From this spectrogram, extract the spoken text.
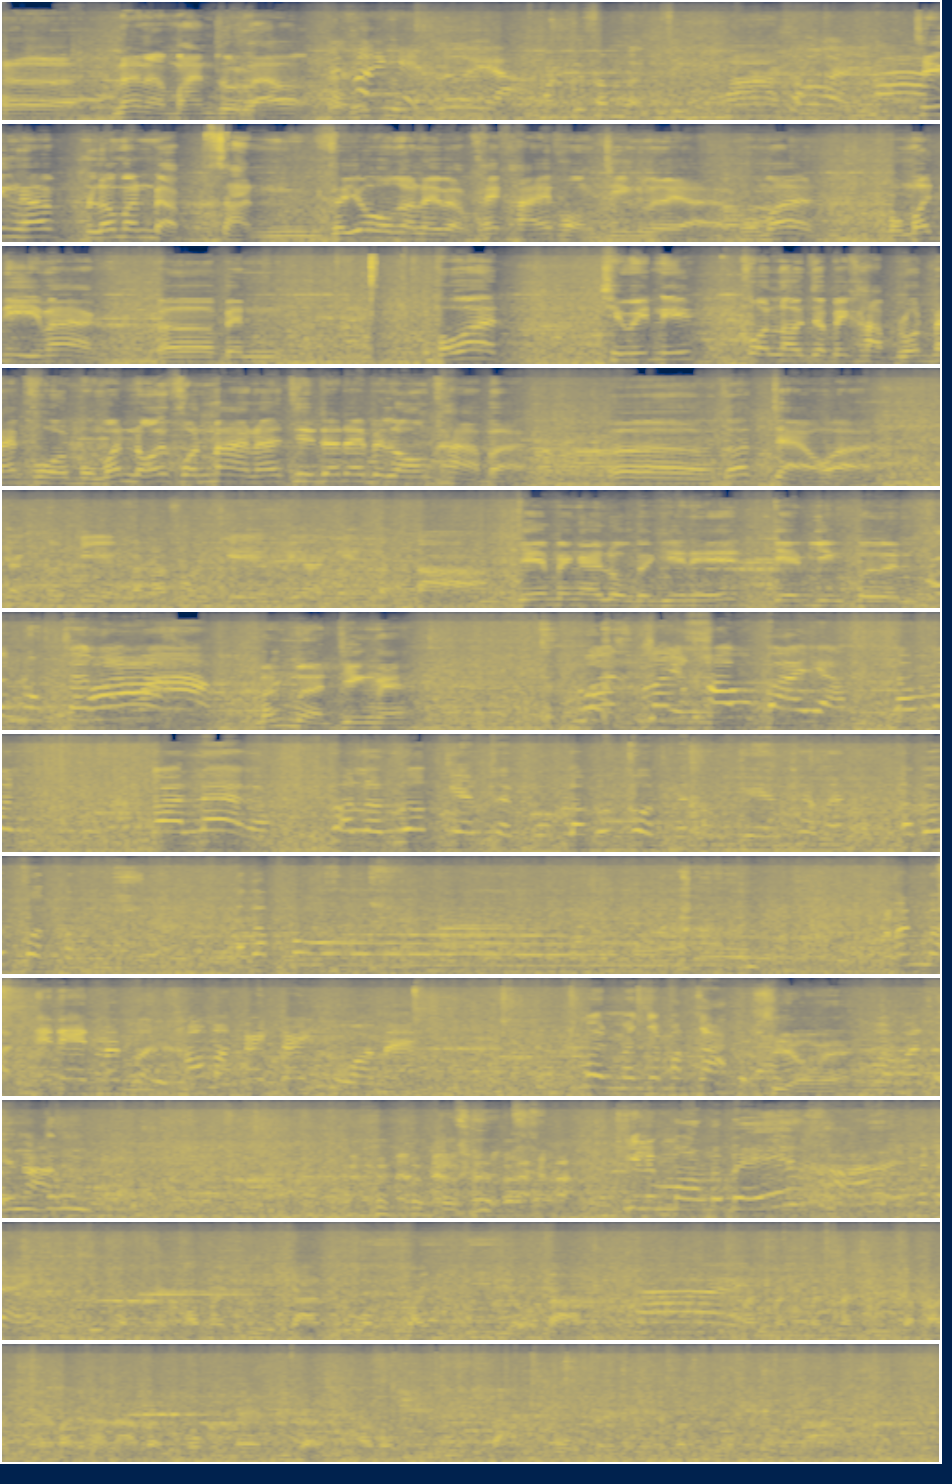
เออ นั่นอะมันสุดแล้ว ไม่เคยเห็นเลยอะมันคือเสมือนจริงมากเสมือนมากจริงครับ แล้วมันแบบสั่นขยโยกอะไรแบบคล้าย ๆ ของจริงเลยอะ ผมว่าผมว่าดีมาก เออเป็น เพราะว่าชีวิตนี้คนเราจะไปขับรถแมคโครผมว่าน้อยคนมากนะ ที่จะได้ไปลองขับอะ เออ ก็แจ๋วอะ อย่างตัวเกมนะครับตัวเกม VR เกมต่างเกมเป็นไงลูกตะกี้นี้ เกมยิงปืนสนุกสนุกมากมันเหมือนจริงไหม มันมันเข้าไปอะ แล้วมันตอนแรกอะ พอเราเลือกเกมเสร็จปุ๊บเราก็กดไปตรง ยวไหมเหมือนมันจะเอ็นกัดตุ้มกินมองแล้วเบ๊ขาหายไปไหนๆซึ่งของเขามันคือการรวมไว้อยู่ที่เดียวกัน ใช่ มันมันมันมันดีกับเราอย่างไรบ้างในฐานะแบบพ่อคุณแม่ที่แบบเอาเรามีลูกสามคนอะไรอย่างเงี้ยมันเป็นยังไงบ้าง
